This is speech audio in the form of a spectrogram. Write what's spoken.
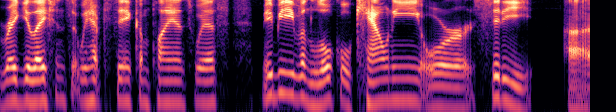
regulations that we have to stay in compliance with, maybe even local county or city uh,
